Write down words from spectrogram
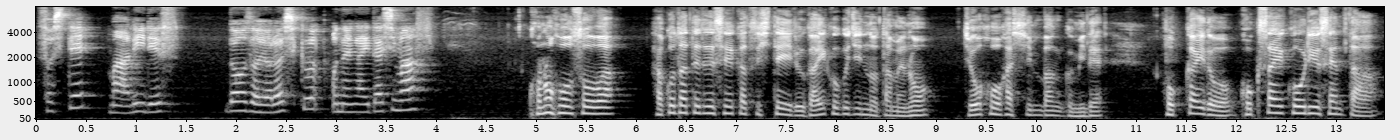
そして、マリーです。どうぞよろしくお願いいたします。この放送は函館で生活している外国人のための情報発信番組で、北海道国際交流センタ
